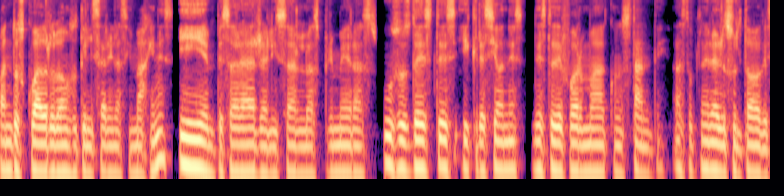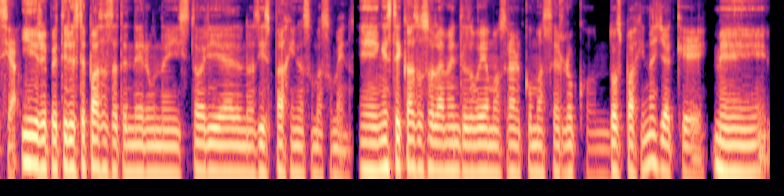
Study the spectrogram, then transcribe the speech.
cuántos cuadros vamos a utilizar en las imágenes y empezar a realizar las primeras usos de estos y creaciones de este de forma constante hasta obtener el resultado deseado. Y repetir este paso hasta tener una historia de unas 10 páginas o más o menos. En este caso solamente les voy a mostrar cómo hacerlo con dos páginas ya que me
